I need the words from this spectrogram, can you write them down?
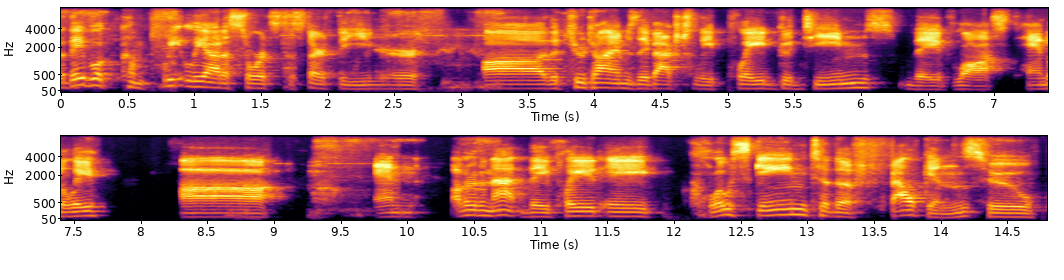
but they've looked completely out of sorts to start the year. Uh the two times they've actually played good teams, they've lost handily. Uh and other than that, they played a close game to the Falcons, who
